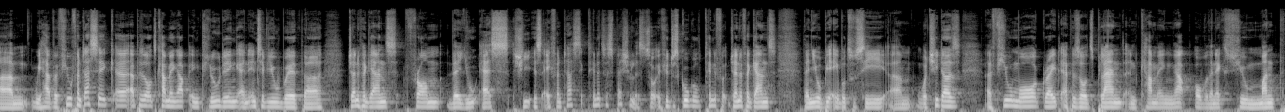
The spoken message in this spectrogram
Um, we have a few fantastic uh, episodes coming up, including an interview with uh, Jennifer Gans from the US. She is a fantastic tinnitus specialist. So if you just Google Jennifer Gans, then you'll be able to see um, what she does. A few more great episodes planned and coming up over the next few months,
